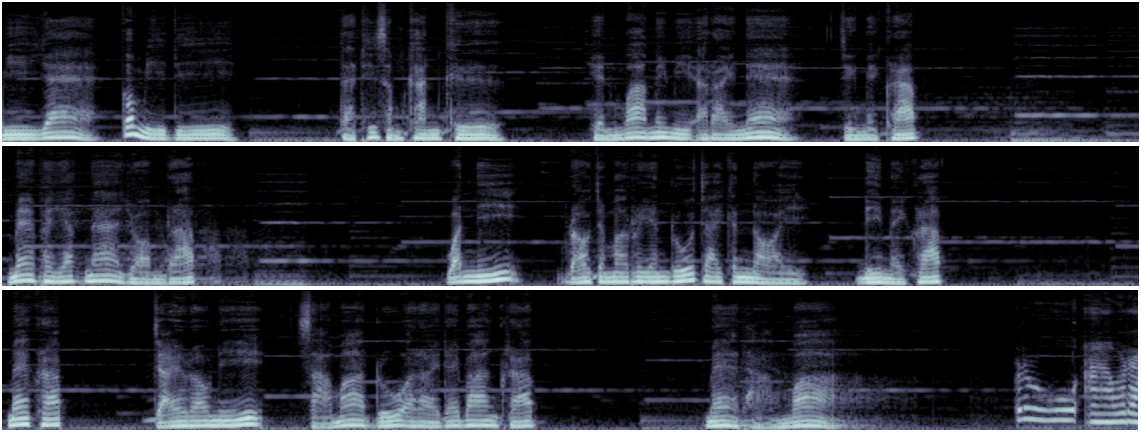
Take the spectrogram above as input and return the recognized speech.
มีแย่ก็มีดี แต่ที่สำคัญคือ เห็นว่าไม่มีอะไรแน่ จริงไหมครับ แม่พยักหน้ายอมรับ วันนี้เราจะมาเรียนรู้ใจกันหน่อย ดีไหมครับ แม่ครับ ใจเรานี้สามารถรู้อะไรได้บ้างครับ แม่ถามว่า รู้อะไร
